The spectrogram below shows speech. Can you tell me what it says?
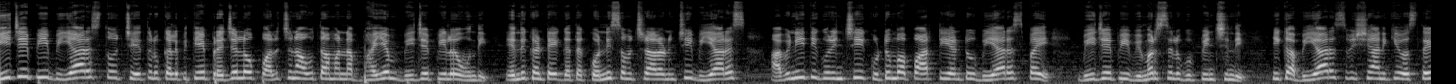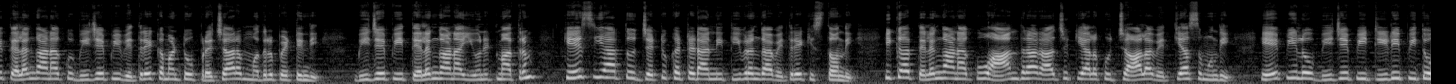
బీజేపీ బీఆర్ఎస్తో చేతులు కలిపితే ప్రజల్లో పలుచన అవుతామన్న భయం బీజేపీలో ఉంది. ఎందుకంటే గత కొన్ని సంవత్సరాల నుంచి బీఆర్ఎస్ అవినీతి గురించి కుటుంబ పార్టీ అంటూ బీఆర్ఎస్పై బీజేపీ విమర్శలు గుప్పించింది. ఇక బీఆర్ఎస్ విషయానికి వస్తే తెలంగాణకు బీజేపీ వ్యతిరేకమంటూ ప్రచారం మొదలుపెట్టింది. బీజేపీ తెలంగాణ యూనిట్ మాత్రం కేసీఆర్తో జట్టు కట్టడాన్ని తీవ్రంగా వ్యతిరేకిస్తోంది. ఇక తెలంగాణకు ఆంధ్ర రాజకీయాలకు చాలా వ్యత్యాసం ఉంది. ఏపీలో బీజేపీ టీడీపీతో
